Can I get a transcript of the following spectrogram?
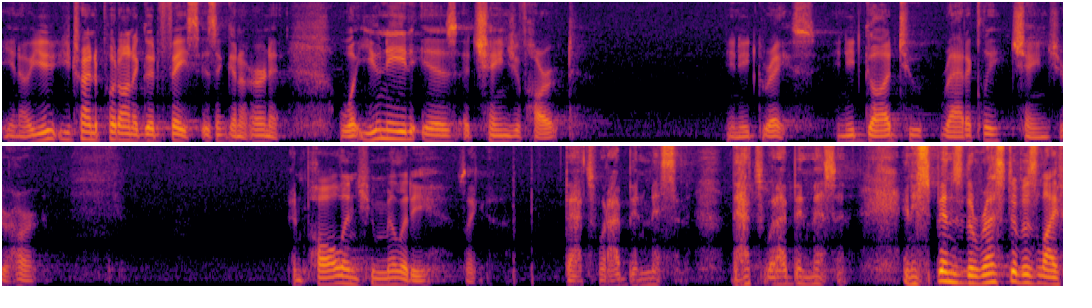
you know, you, you trying to put on a good face isn't going to earn it. What you need is a change of heart. You need grace. You need God to radically change your heart. And Paul, in humility, was like, That's what I've been missing. That's what I've been missing. And he spends the rest of his life,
